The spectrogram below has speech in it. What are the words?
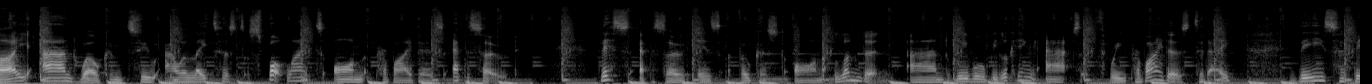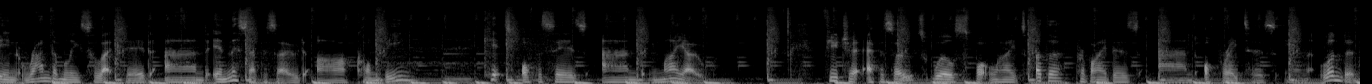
Hi, and welcome to our latest Spotlight on Providers episode. This episode is focused on London, and we will be looking at three providers today. These have been randomly selected, and in this episode are Convene, Kitt Offices, and Mayo. Future episodes will spotlight other providers and operators in London.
